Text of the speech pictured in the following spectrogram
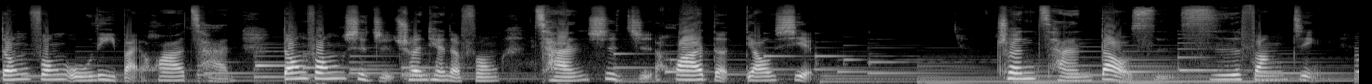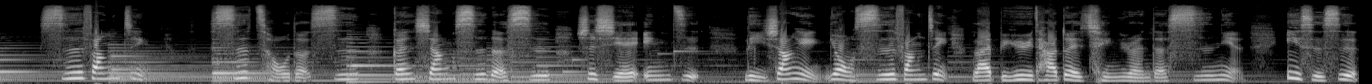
东风无力百花残。东风是指春天的风，残是指花的凋谢。春蚕到死丝方尽，丝方尽，丝绸的丝跟相思的思是谐音字。李商隐用思方尽来比喻他对情人的思念，意思是，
